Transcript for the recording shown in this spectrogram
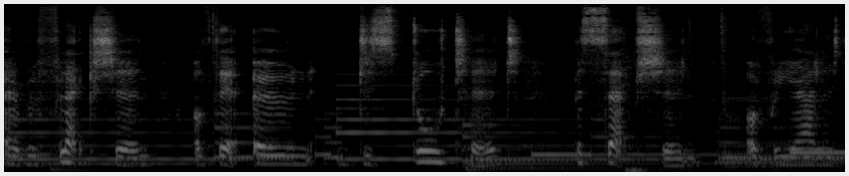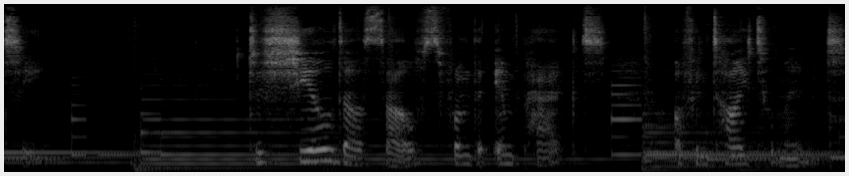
a reflection of their own distorted perception of reality. To shield ourselves from the impact of entitlement,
